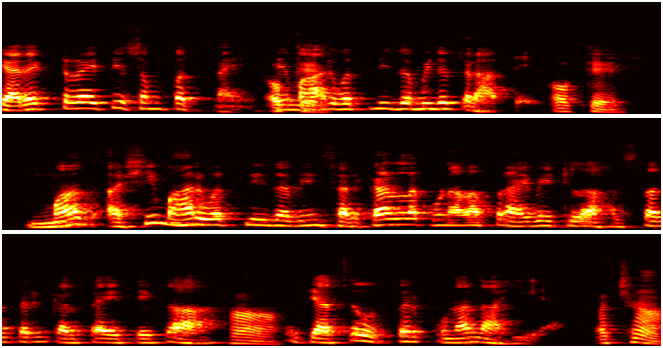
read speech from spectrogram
कॅरेक्टर आहे ते संपत नाही. ते. महारवतनी जमीनच राहते. ओके मग अशी महारवतनी जमीन सरकारला कुणाला प्रायव्हेटला हस्तांतरण करता येते का? हा. तर त्याचं उत्तर पुन्हा नाही आहे. अच्छा.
